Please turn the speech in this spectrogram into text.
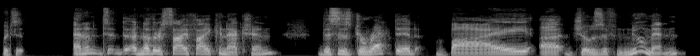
which is and another sci-fi connection. This is directed by uh, Joseph Newman,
